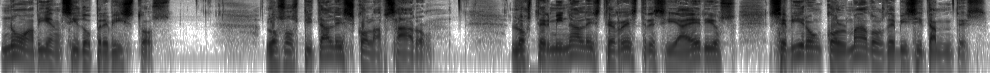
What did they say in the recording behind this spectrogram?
no habían sido previstos. Los hospitales colapsaron. Los terminales terrestres y aéreos se vieron colmados de visitantes.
